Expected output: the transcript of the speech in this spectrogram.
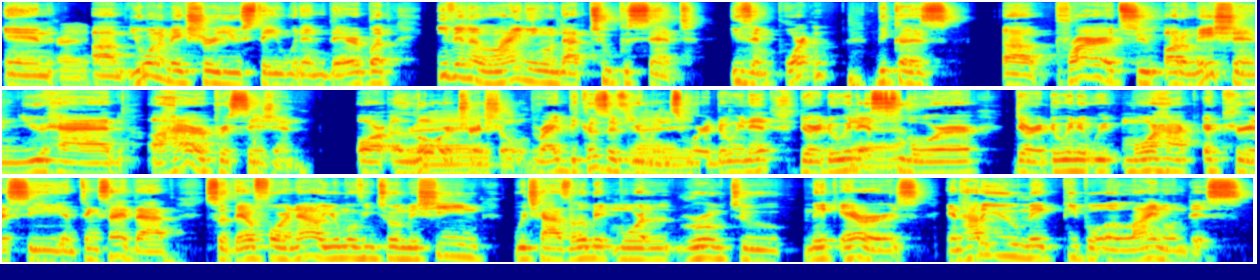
and right. um, you want to make sure you stay within there. But even aligning on that two percent is important because uh, prior to automation, you had a higher precision or a right. lower threshold, right? Because of humans right. were doing it, they were doing yeah. it slower. They were doing it with more accuracy and things like that. So therefore, now you're moving to a machine which has a little bit more room to make errors and how do you make people align on this?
